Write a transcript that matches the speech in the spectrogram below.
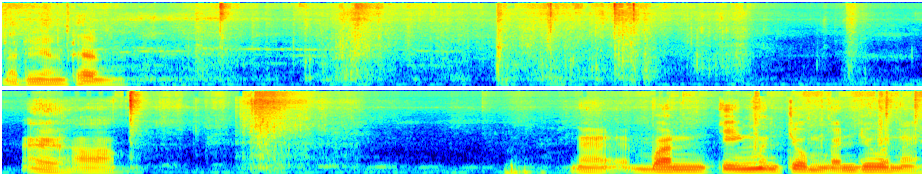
บัดนี้ยังเทิงเออออกนะบอลจริงมันจุ่มกันอยู่นะ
